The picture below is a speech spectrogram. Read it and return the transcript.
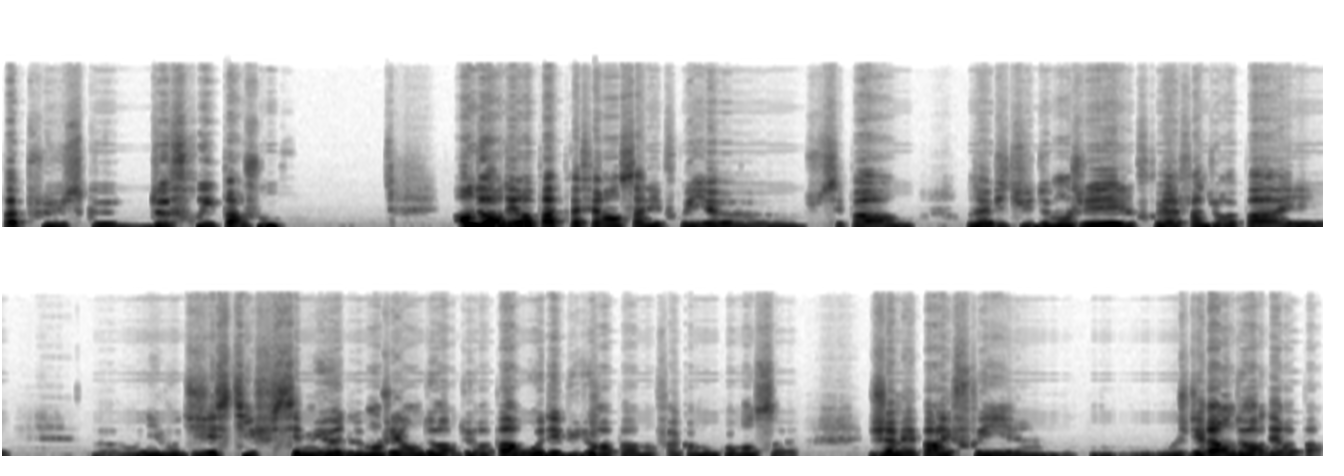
pas plus que deux fruits par jour. En dehors des repas de préférence, hein, les fruits, euh, je sais pas, on, a l'habitude de manger le fruit à la fin du repas et euh, au niveau digestif, c'est mieux de le manger en dehors du repas ou au début du repas. Mais enfin, comme on commence jamais par les fruits, euh, moi je dirais en dehors des repas.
